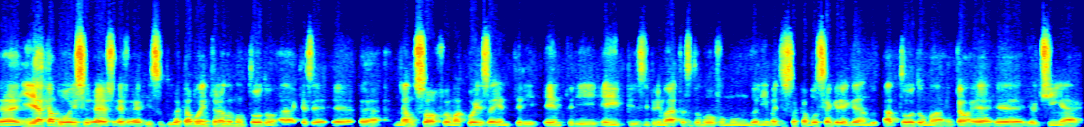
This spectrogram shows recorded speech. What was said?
é, e acabou isso, é, é, isso tudo acabou entrando num todo, ah, quer dizer, é, é, não só foi uma coisa entre entre apes e primatas do Novo Mundo ali, mas isso acabou se agregando a toda uma. Então, é, eu tinha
